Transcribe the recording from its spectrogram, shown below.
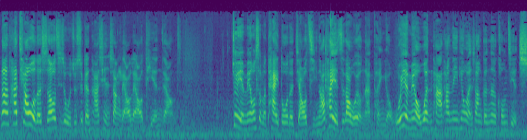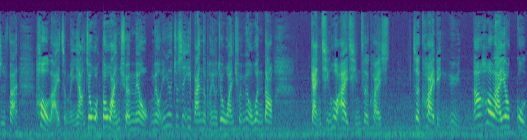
那他敲我的时候，其实我就是跟他线上聊聊天这样子。就也没有什么太多的交集，然后他也知道我有男朋友，我也没有问他，他那天晚上跟那个空姐吃饭，后来怎么样，就都完全没有没有，因为就是一般的朋友，就完全没有问到感情或爱情这块这块领域。然后后来又过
